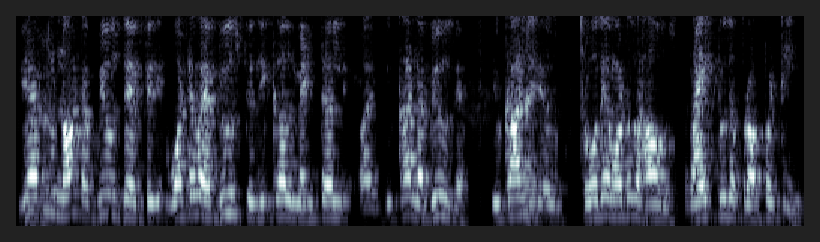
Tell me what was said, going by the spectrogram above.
You have to not abuse them. Physic- whatever abuse, physical, mental, uh, you can't abuse them. You can't Right. uh, throw them out of the house. Right to the property.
